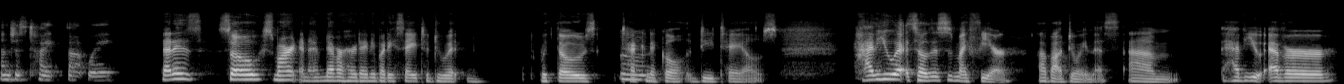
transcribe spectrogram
and just type that way. That is so smart. And I've never heard anybody say to do it with those Mm. technical details. Have you, so this is my fear about doing this. Um, have you ever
